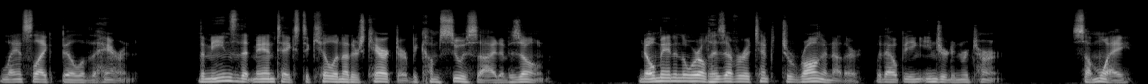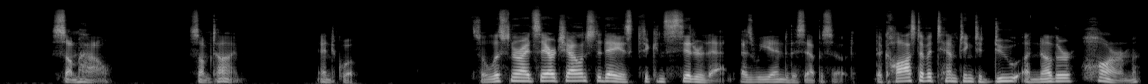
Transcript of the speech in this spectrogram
lance like bill of the heron. The means that man takes to kill another's character becomes suicide of his own. No man in the world has ever attempted to wrong another without being injured in return. Some way, somehow, sometime. So, listener, I'd say our challenge today is to consider that as we end this episode. The cost of attempting to do another harm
